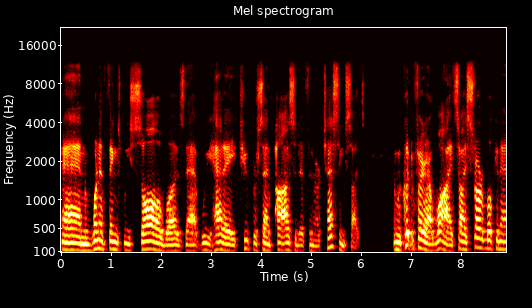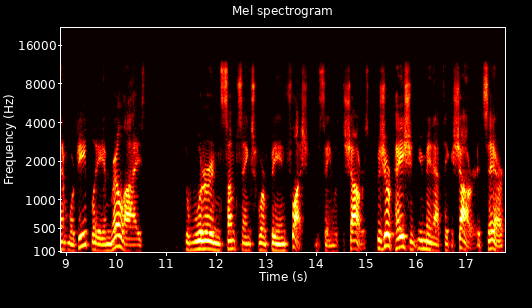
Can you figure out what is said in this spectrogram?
And one of the things we saw was that we had a 2% positive in our testing sites, and we couldn't figure out why. So I started looking at it more deeply and realized the water in some sinks weren't being flushed. Same with the showers. Because you're a patient, you may not take a shower, it's there.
